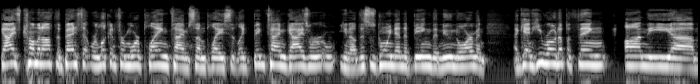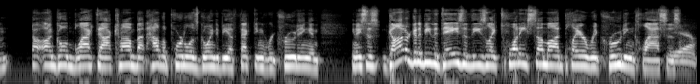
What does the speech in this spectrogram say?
guys coming off the bench that were looking for more playing time someplace that like big time guys were, you know, this is going to end up being the new norm. And again, he wrote up a thing on the, um, on goldandblack.com about how the portal is going to be affecting recruiting. And, you know, he says, gone are going to be the days of these like 20 some odd player recruiting classes. Yeah.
